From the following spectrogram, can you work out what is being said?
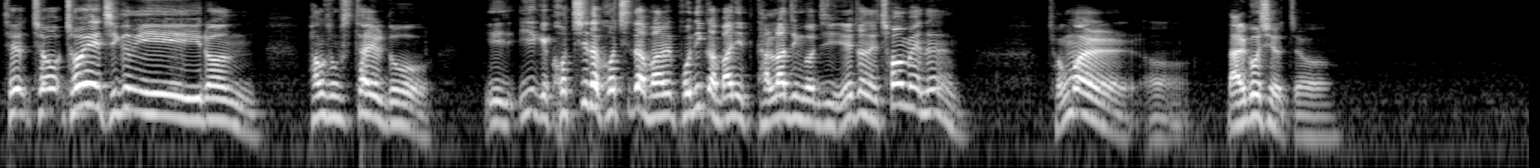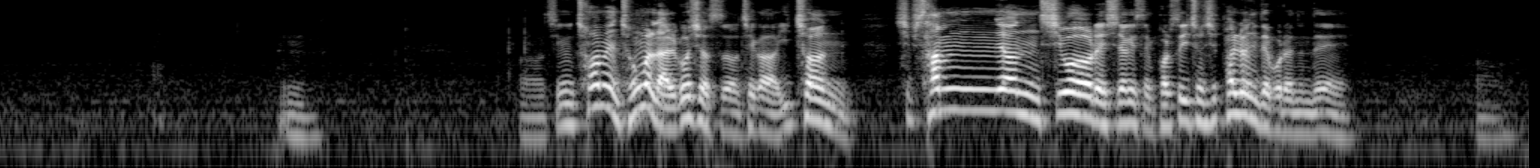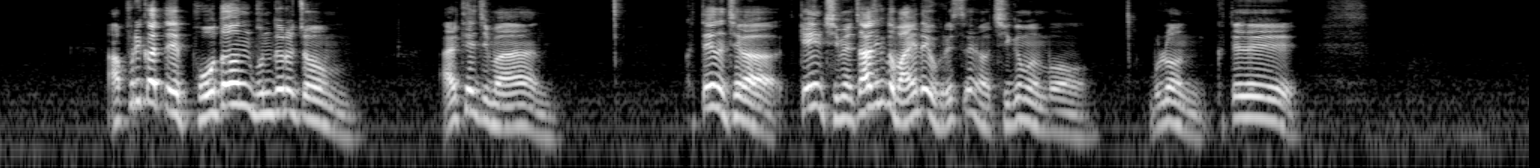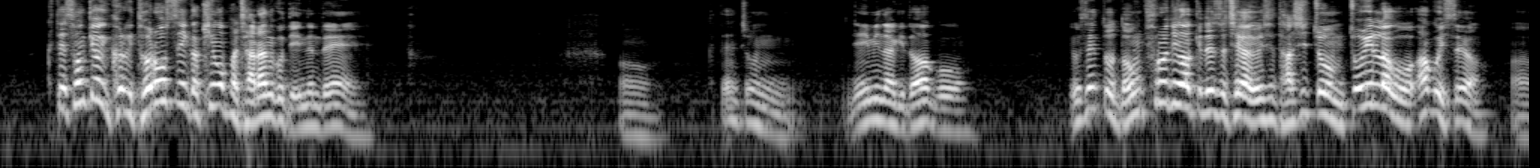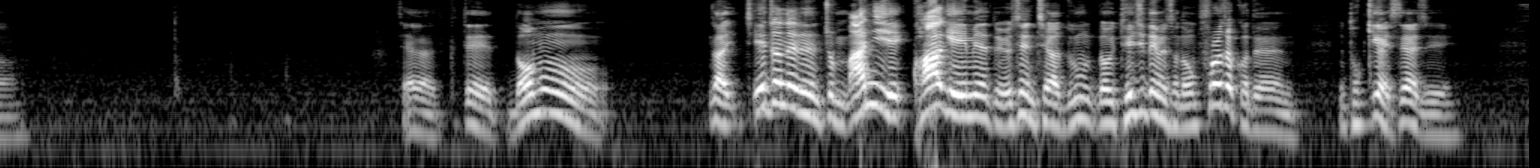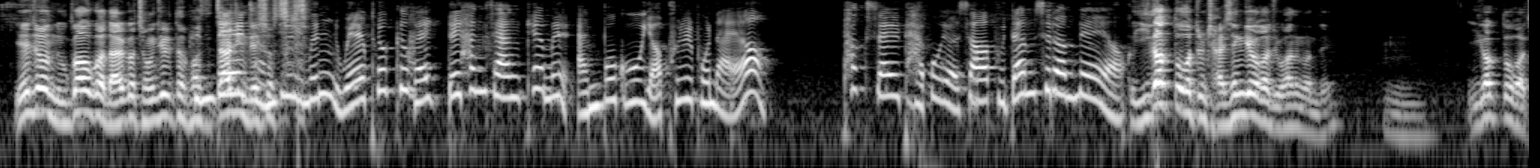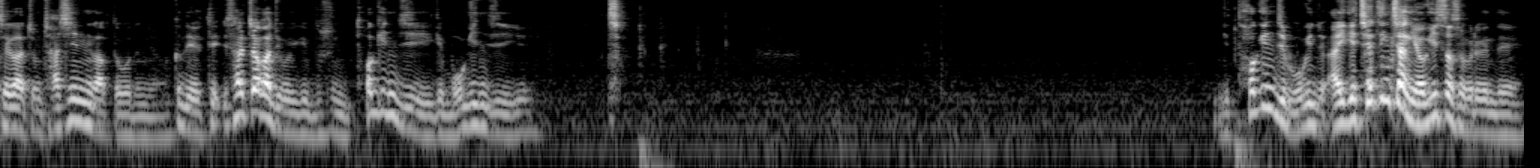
제, 저 저의 지금 이, 이런 방송 스타일도 이, 이게 거치다 거치다 마- 보니까 많이 달라진 거지 예전에 처음에는 정말 어, 날 것이었죠. 음. 어, 지금 처음엔 정말 날 것이었어. 제가 2013년 10월에 시작했으니 벌써 2018년이 돼 버렸는데 아프리카 때 보던 분들은 좀 알테지만 그때는 제가 게임 지면 짜증도 많이 내고 그랬어요. 지금은 뭐 물론 그때 그때 성격이 그렇게 더러웠으니까 킹오팔 잘하는 것도 있는데 어 그때는 좀 예민하기도 하고 요새 또 너무 풀어진 것 같기도 해서 제가 요새 다시 좀 쪼이려고 하고 있어요. 어. 제가 그때 너무 그러니까 예전에는 좀 많이 예- 과하게 예민했던 요새는 제가 너무, 너무 돼지 되면서 너무 풀어졌거든. 좀 도끼가 있어야지. 예전 우가우가 날거 정지를 때 봤을 때 짜증 근데 내셨어. 정수님은 왜 토크할 때 항상 캠을 안 보고 옆을 보나요? 턱살 다 보여서 부담스럽네요. 그 이 각도가 좀 잘생겨가지고 하는 건데. 음, 이 각도가 제가 좀 자신 있는 각도거든요. 근데 되- 살쪄가지고 이게 무슨 턱인지 이게 목인지 이게. 참. 이게 턱인지 목인지 아 이게 채팅창 여기 있어서 그래 근데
